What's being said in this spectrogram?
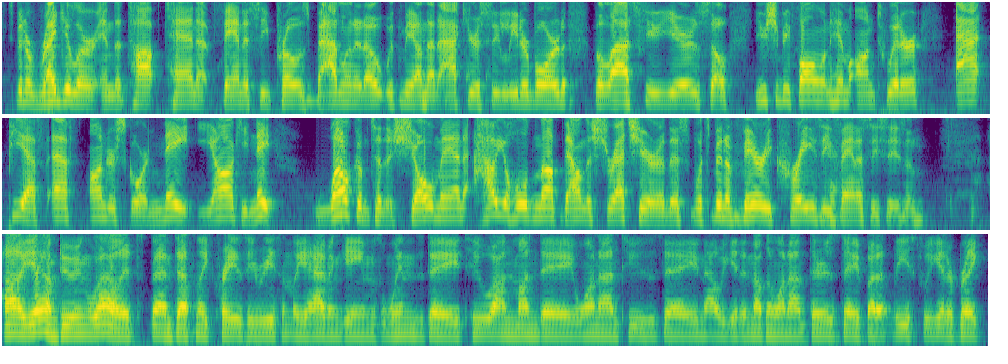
He's been a regular in the top 10 at Fantasy Pros, battling it out with me on that accuracy leaderboard the last few years. So you should be following him on Twitter at PFF underscore Nate Jahnke. Nate, welcome to the show, man. How you holding up down the stretch here? This what's been a very crazy fantasy season. Uh, yeah, I'm doing well. It's been definitely crazy recently having games Wednesday, two on Monday, one on Tuesday. Now we get another one on Thursday, but at least we get a break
